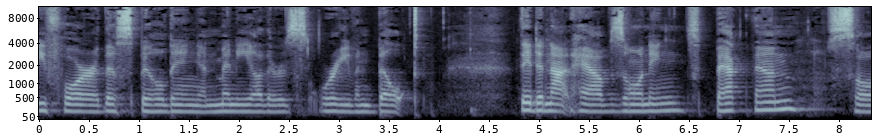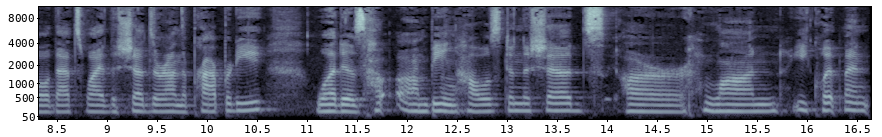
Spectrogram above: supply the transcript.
before this building and many others were even built. They did not have zonings back then, so that's why the sheds are on the property. What is um, being housed in the sheds are lawn equipment,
